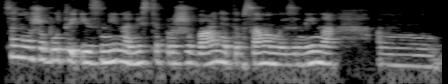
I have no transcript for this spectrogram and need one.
Це може бути і зміна місця проживання, тим самим і зміна. ем,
